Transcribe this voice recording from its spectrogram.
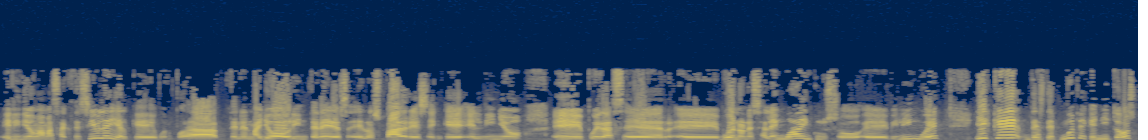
el idioma más accesible y el que bueno, pueda tener mayor interés los padres en que el niño eh, pueda ser eh, bueno en esa lengua, incluso eh, bilingüe, y que desde muy pequeñitos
